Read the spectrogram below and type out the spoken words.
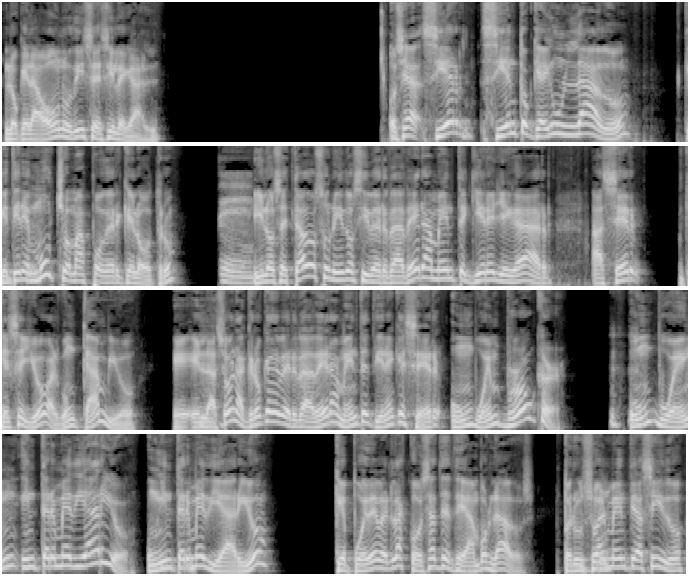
lo que la ONU dice es ilegal. O sea, siento que hay un lado que tiene mucho más poder que el otro Sí. y los Estados Unidos si verdaderamente quiere llegar a hacer, qué sé yo, algún cambio eh, en la zona, creo que verdaderamente tiene que ser un buen broker, un buen intermediario, un intermediario que puede ver las cosas desde ambos lados. Pero usualmente ha sido,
